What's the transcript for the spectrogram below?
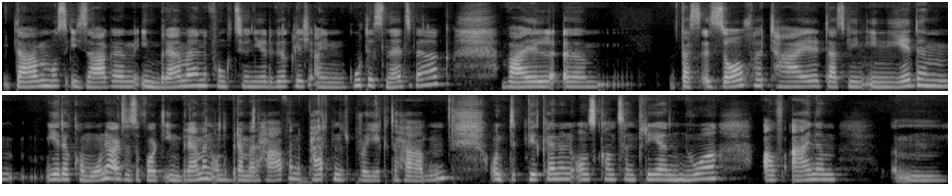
da muss ich sagen, in Bremen funktioniert wirklich ein gutes Netzwerk, weil ähm, das ist so verteilt, dass wir in jedem, jeder Kommune, also sowohl in Bremen und Bremerhaven, Partnerprojekte haben. Und wir können uns konzentrieren nur auf einem ähm,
